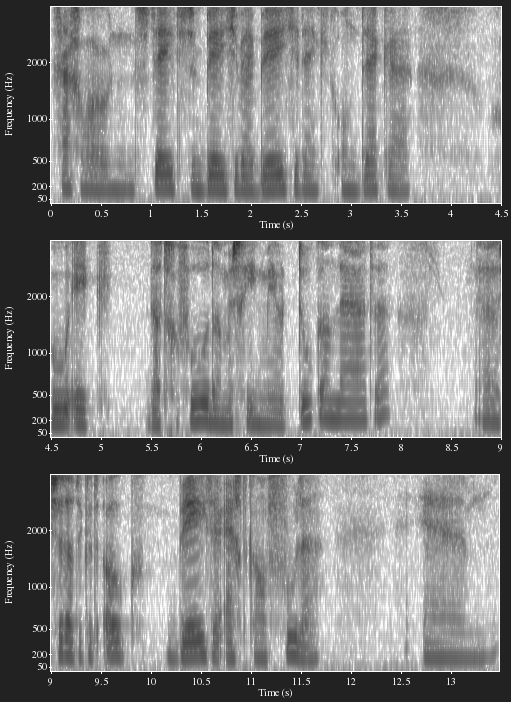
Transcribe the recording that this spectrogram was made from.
ga gewoon steeds een beetje bij beetje, denk ik, ontdekken hoe ik dat gevoel dan misschien meer toe kan laten. Uh, zodat ik het ook beter echt kan voelen. Um,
